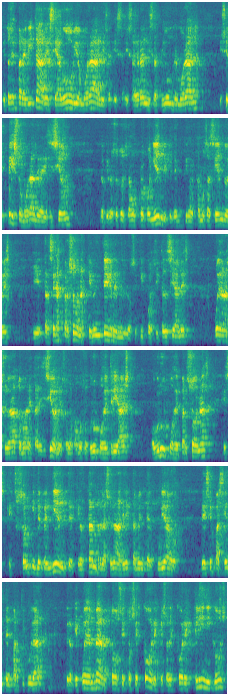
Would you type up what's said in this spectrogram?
Entonces, para evitar ese agobio moral, esa, esa, gran incertidumbre moral, ese peso moral de la decisión, lo que nosotros estamos proponiendo y que, que lo estamos haciendo es que terceras personas que no integren los equipos asistenciales puedan ayudar a tomar estas decisiones. Son los famosos grupos de triage o grupos de personas que, que son independientes, que no están relacionadas directamente al cuidado de ese paciente en particular, pero que pueden ver todos estos scores, que son scores clínicos,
